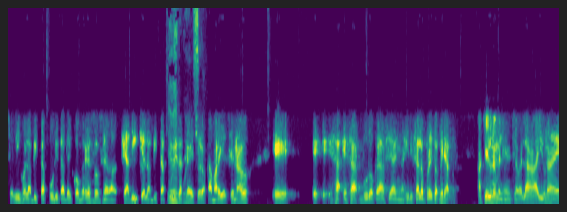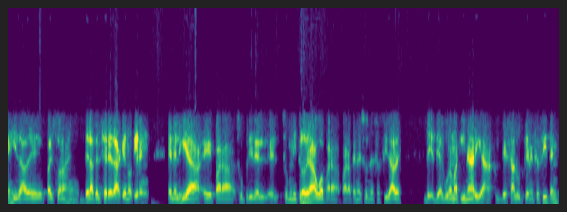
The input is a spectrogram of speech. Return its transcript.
se dijo en las vistas públicas del Congreso, se ha, se ha dicho en las vistas Qué públicas que ha hecho la Cámara y el Senado. Eh, eh, esa, esa burocracia en agilizar los proyectos. Mira, aquí hay una emergencia, ¿verdad? Hay una égida de personas de la tercera edad que no tienen energía eh, para suplir el, suministro de agua, para, para tener sus necesidades de, de alguna maquinaria de salud que necesiten.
